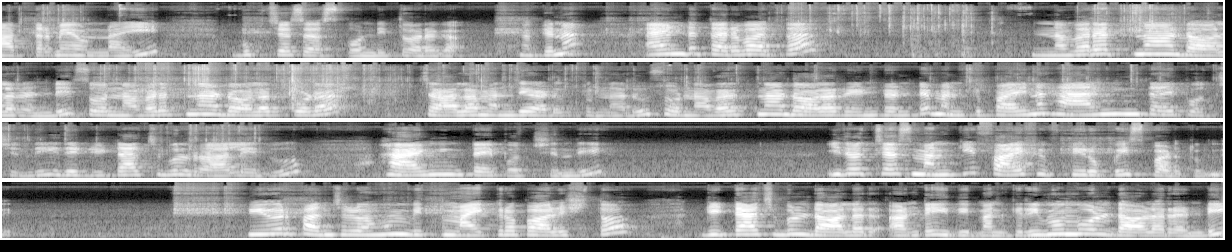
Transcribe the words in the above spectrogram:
మాత్రమే ఉన్నాయి. బుక్ చేసేసుకోండి త్వరగా. ఓకేనా? అండ్ తర్వాత నవరత్న డాలర్ అండి. సో నవరత్న డాలర్ కూడా చాలా మంది అడుగుతున్నారు. సో నవరత్న డాలర్ ఏంటంటే మనకి పైన హ్యాంగింగ్ టైప్ వచ్చింది. ఇది డిటాచబుల్ రాలేదు. హ్యాంగింగ్ టైప్ వచ్చింది. ఇది వచ్చేసి మనకి ఫైవ్ ఫిఫ్టీ రూపీస్ పడుతుంది. ప్యూర్ పంచలోహం విత్ మైక్రో పాలిష్తో డిటాచబుల్ డాలర్ అంటే ఇది మనకి రిమూవబుల్ డాలర్ అండి.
